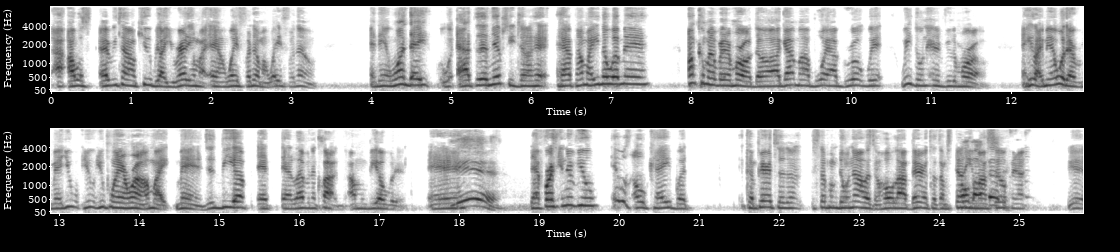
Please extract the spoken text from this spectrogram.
I, I was every time Q be like, "You ready?" I'm like, "Hey, I'm waiting for them. I'm waiting for them." And then one day after the Nipsey John ha- happened, I'm like, "You know what, man? I'm coming over there tomorrow, dog. I got my boy I grew up with. We doing the interview tomorrow." And he like, "Man, whatever, man. You you you playing around?" I'm like, "Man, just be up at, at 11 o'clock. I'm gonna be over there." And yeah. that first interview, it was okay, but compared to the stuff I'm doing now, it's a whole lot better because I'm studying lot myself and I, yeah.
